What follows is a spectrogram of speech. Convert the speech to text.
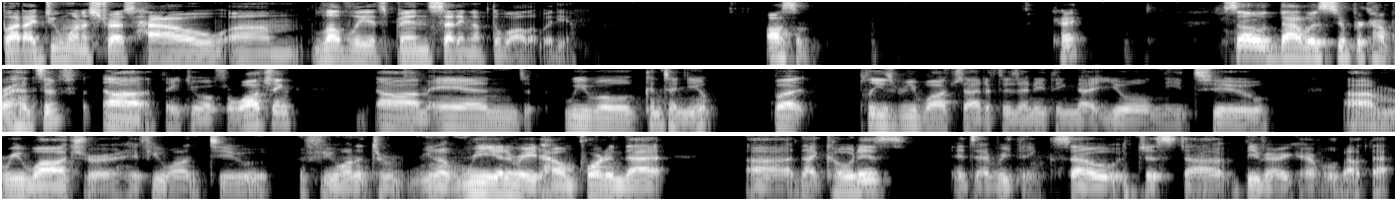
but I do want to stress how um, lovely it's been setting up the wallet with you. Awesome. Okay. So that was super comprehensive. Uh, thank you all for watching. Um, and we will continue, but please rewatch that if there's anything that you'll need to um, rewatch or if you want to, if you wanted to, you know, reiterate how important that uh, that code is, it's everything. So just uh, be very careful about that.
